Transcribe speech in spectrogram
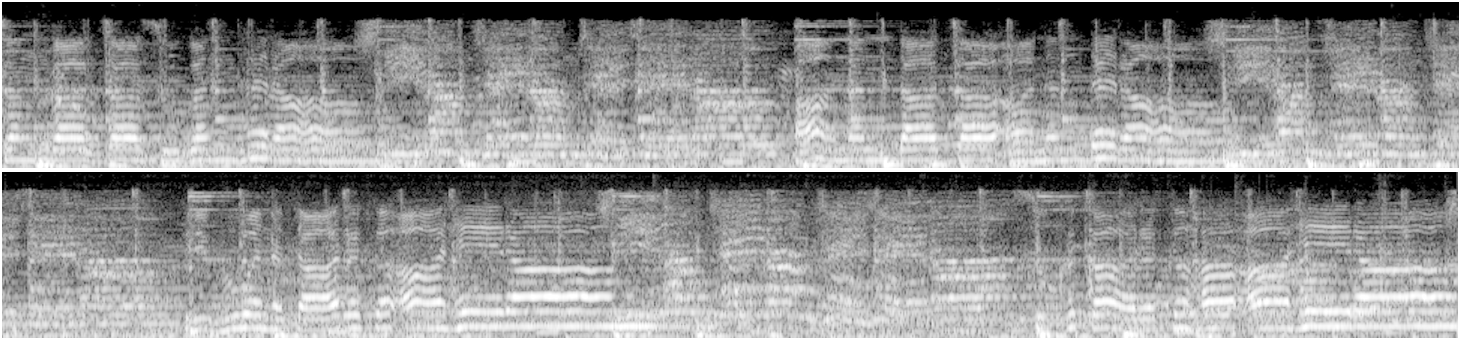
सत्संगाचा सुगंध राम आनंदाचा आनंद राम त्रिभुवन तारक आहे राम. सुखकारक हा आहे राम.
